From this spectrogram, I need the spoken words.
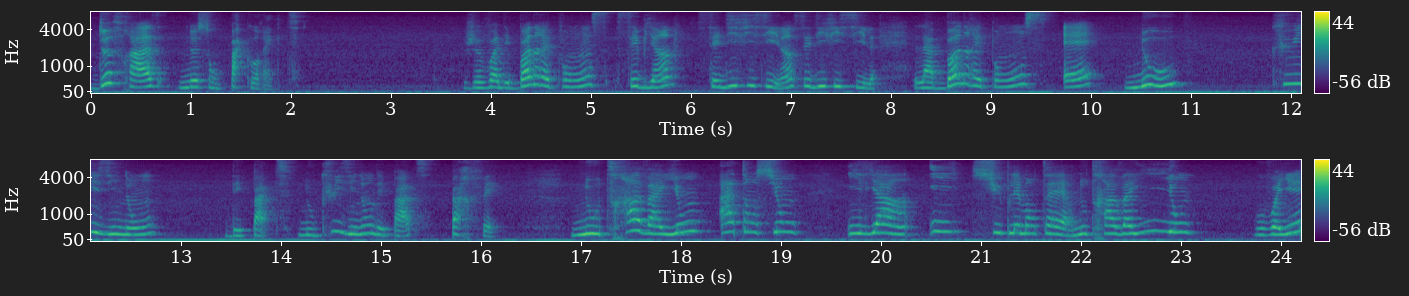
Deux phrases ne sont pas correctes. Je vois des bonnes réponses. C'est bien. C'est difficile. Hein, c'est difficile. La bonne réponse est nous cuisinons des pâtes. Nous cuisinons des pâtes. Parfait. Nous travaillons. Attention, il y a un i supplémentaire. Nous travaillons. Vous voyez?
